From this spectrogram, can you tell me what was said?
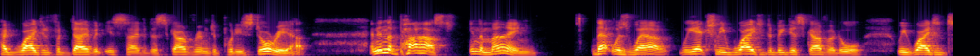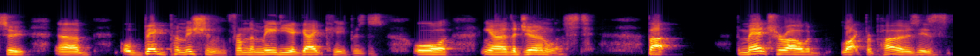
had waited for David Isay to discover him to put his story out. And in the past, in the main, that was where we actually waited to be discovered, or we waited to, uh, or beg permission from the media gatekeepers, or you know the journalist. But the mantra I would like propose is:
